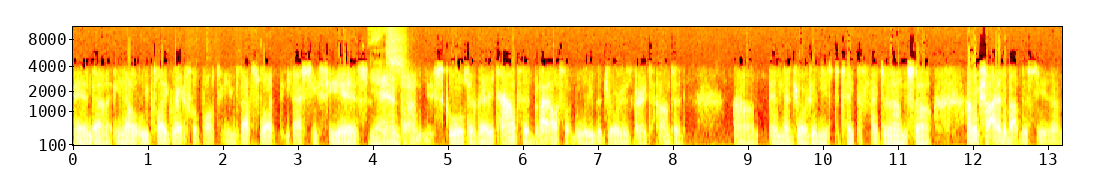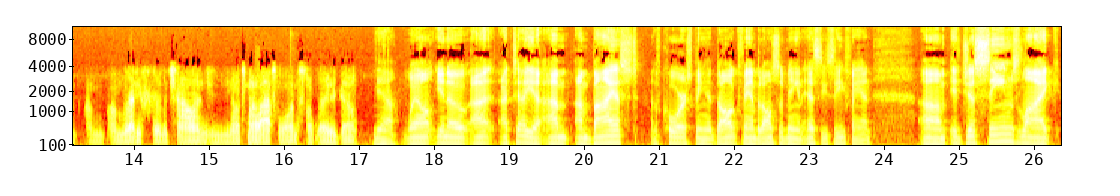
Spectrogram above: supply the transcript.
And uh, you know, we play great football teams. That's what the SEC is. Yes. And um, these schools are very talented, but I also believe that Georgia is very talented, um, and that Georgia needs to take the fight to them. So I'm excited about this season. I'm I'm ready for the challenge, and you know, it's my last one, so I'm ready to go. Yeah. Well, you know, I, I tell you, I'm I'm biased, of course, being a dog fan, but also being an SEC fan. Um, it just seems like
